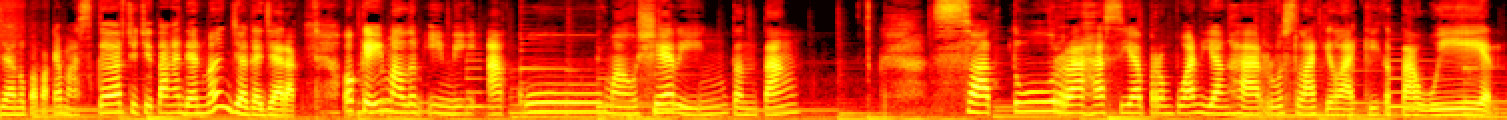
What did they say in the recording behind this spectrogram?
Jangan lupa pakai masker, cuci tangan dan menjaga jarak. Oke, malam ini aku mau sharing tentang satu rahasia perempuan yang harus laki-laki ketahuin.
